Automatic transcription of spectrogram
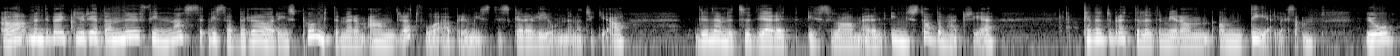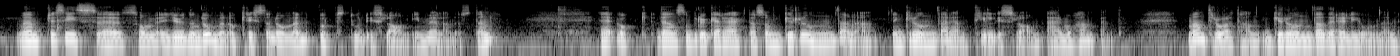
Ja, men det verkar ju redan nu finnas vissa beröringspunkter med de andra två abrahamistiska religionerna tycker jag. Du nämnde tidigare att islam är den yngsta av de här tre. Kan du inte berätta lite mer om, om det? Liksom? Jo, men precis eh, som judendomen och kristendomen uppstod islam i Mellanöstern. Eh, och den som brukar räknas som grundarna, grundaren till islam är Mohammed. Man tror att han grundade religionen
